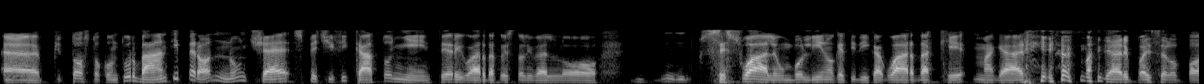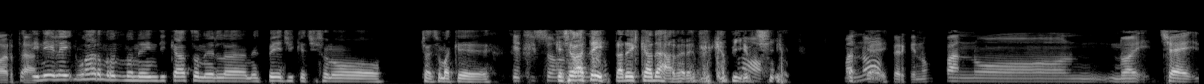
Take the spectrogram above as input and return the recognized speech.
eh, piuttosto conturbanti, però non c'è specificato niente riguardo a questo livello mh, sessuale, un bollino che ti dica guarda che magari, magari poi se lo porta. In LA Noir non, non è indicato nel, nel page che ci sono... Cioè, insomma, che, Che, ci sono che c'è la tetta del cadavere, per capirci. Ma Ok. no, perché non fanno. noi- cioè,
